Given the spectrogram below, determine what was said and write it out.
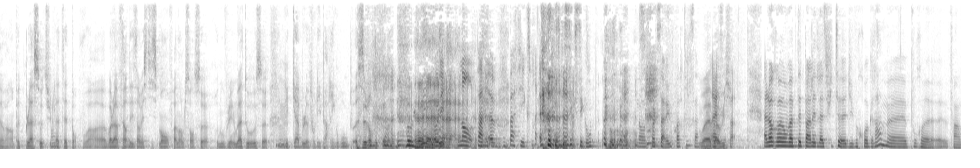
d'avoir un peu de place au-dessus de la tête pour pouvoir euh, voilà, faire des investissements, enfin, dans le sens euh, renouveler le matos, euh, Mm. les câbles volés par les groupes, ce genre de conneries. Volé. Non, pas, euh, pas fait exprès. Qu'est-ce que c'est que ces groupes Non, je crois que ça arrive partout, ça. Ouais, bah Ouais, oui. ça. Alors, euh, on va peut-être parler de la suite euh, du programme. euh, pour, euh, enfin,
